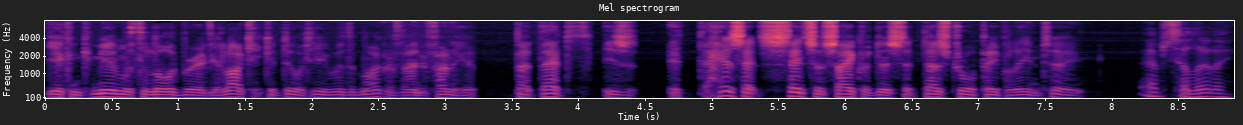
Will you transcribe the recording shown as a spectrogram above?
you can commune with the Lord wherever you like. You could do it here with the microphone in front of you, but that is it has that sense of sacredness that does draw people in too. absolutely.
